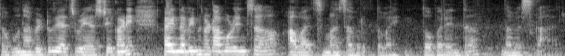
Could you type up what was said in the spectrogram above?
तर पुन्हा भेटू याच वेळी याच ठिकाणी. काही नवीन घडामोडींसह आवाज माझा वृत्तवाहिनी. तोपर्यंत नमस्कार.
